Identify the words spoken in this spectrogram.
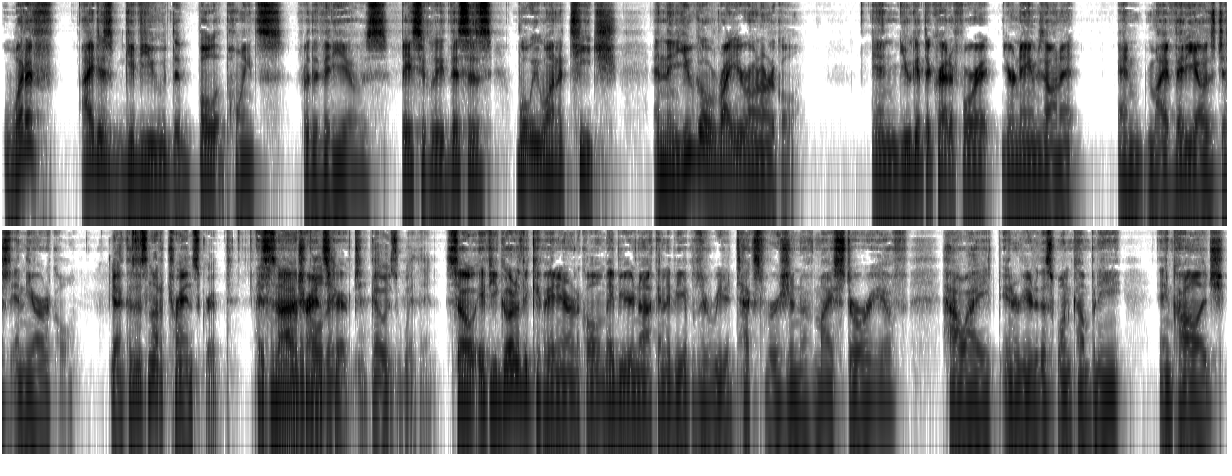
what if I just give you the bullet points for the videos? Basically, this is what we want to teach. And then you go write your own article and you get the credit for it, your name's on it, and my video is just in the article. Yeah, because it's not a transcript. It's an not a transcript. goes with it. So if you go to the companion article, maybe you're not going to be able to read a text version of my story of how I interviewed this one company in college.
